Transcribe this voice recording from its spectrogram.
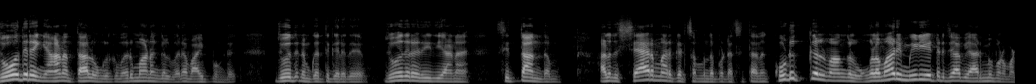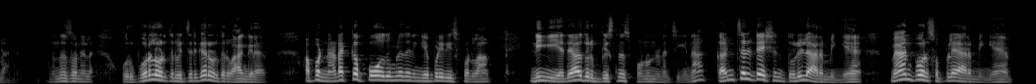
ஜோதிட ஞானத்தால் உங்களுக்கு வருமானங்கள் வர வாய்ப்புண்டு. ஜோதிடம் கற்றுக்கிறது ஜோதிட ரீதியான சித்தாந்தம் அல்லது ஷேர் மார்க்கெட் சம்மந்தப்பட்ட சித்தாந்தம் கொடுக்கல் வாங்கல் உங்களை மாதிரி மீடியேட்டர் ஜாப் யாருமே பண்ண மாட்டாங்க. நான் தான் சொன்னேன்ல? ஒரு பொருள் ஒருத்தர் வச்சிருக்காரு ஒருத்தர் வாங்குறார். அப்போ நடக்க போகுதுன்னு நீங்கள் எப்படி ரீச் பண்ணலாம்? நீங்கள் ஏதாவது ஒரு பிஸ்னஸ் பண்ணணும்னு நினச்சிங்கன்னா கன்சல்டேஷன் தொழில் ஆரம்பிங்க. மேன் பவர் சப்ளை ஆரம்பிங்க.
